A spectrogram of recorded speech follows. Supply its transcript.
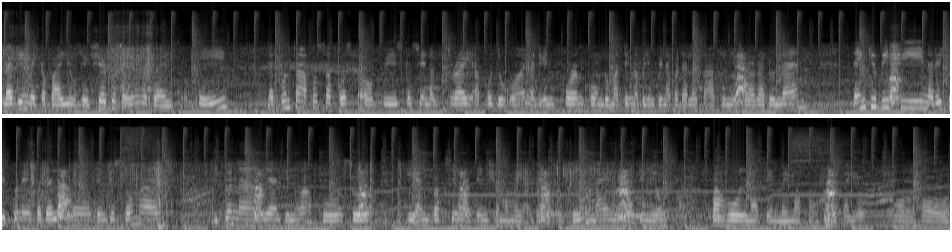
Laging may kabayo guys. Share ko sa inyo guys, okay? Nagpunta ako sa post office kasi nag-try ako doon. Nag-inform kung dumating na ba yung pinapadala sa akin ni Sarah Dolan. Thank you, Bishi. Na-receive ko na yung padala mo. Thank you so much. Ito na. Yan, kinuha ko. So, i-unboxing natin siya mamaya guys. Okay? Unahin natin yung pa-haul natin. May mapa-haul kayo. Haul, haul.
